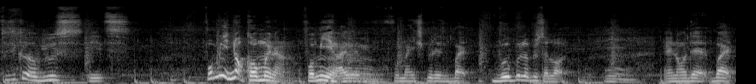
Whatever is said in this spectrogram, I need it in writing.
physical abuse it's for me not common ah. For me I from my experience, but verbal abuse a lot and all that. But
